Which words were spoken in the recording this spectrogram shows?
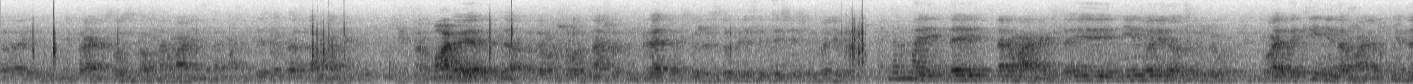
э, я думаю, неправильно слово сказал, нормально, ненормально. Здесь как раз нормальные люди. Нормально. Поверьте, да, потому что вот наше предприятие обслуживает 130 тысяч инвалидов. Да и, да и нормальных, да и не инвалидов обслуживают. Бывают такие ненормальные, что не дай бог. Главное, что у них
